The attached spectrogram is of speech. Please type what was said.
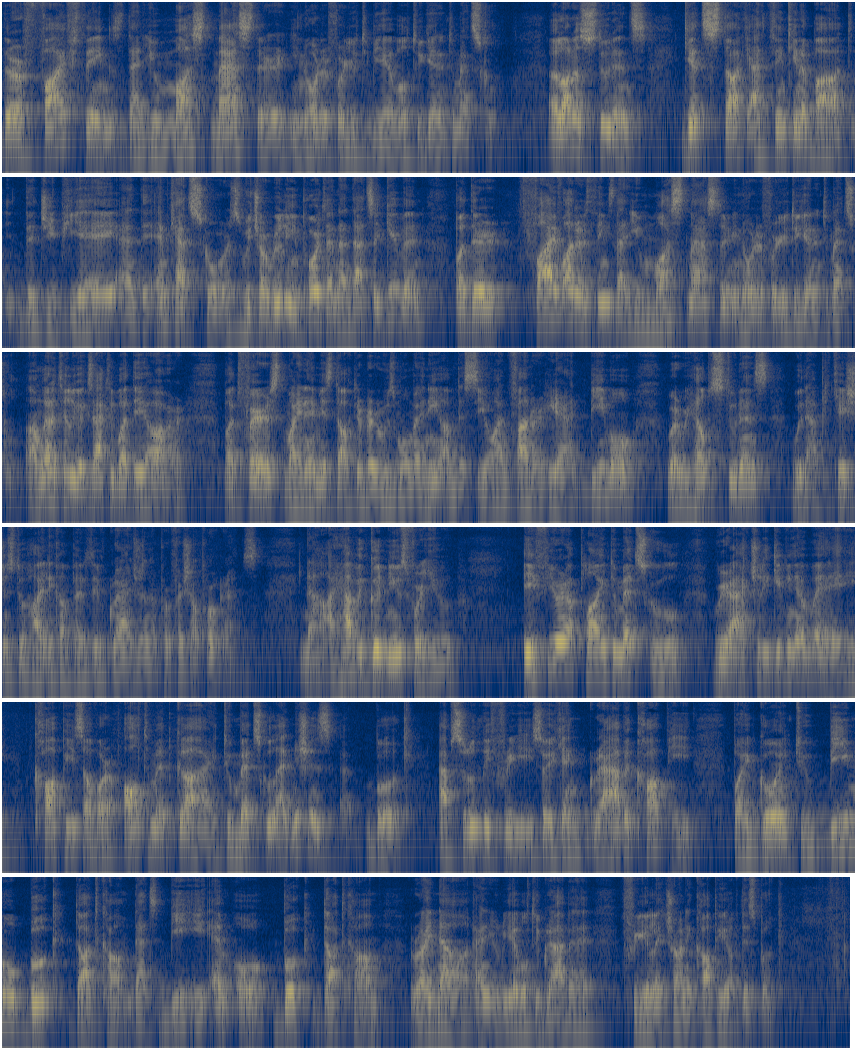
there are five things that you must master in order for you to be able to get into med school. A lot of students get stuck at thinking about the GPA and the MCAT scores, which are really important and that's a given, but there are five other things that you must master in order for you to get into med school. I'm gonna tell you exactly what they are, but first, my name is Dr. Behrooz Momeni. I'm the CEO and founder here at BeMo, where we help students with applications to highly competitive graduate and professional programs. Now, I have a good news for you. If you're applying to med school, we're actually giving away copies of our ultimate guide to med school admissions uh, book absolutely free. So you can grab a copy by going to bemobook.com. That's B-E-M-O book.com right now and you'll be able to grab a free electronic copy of this book.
